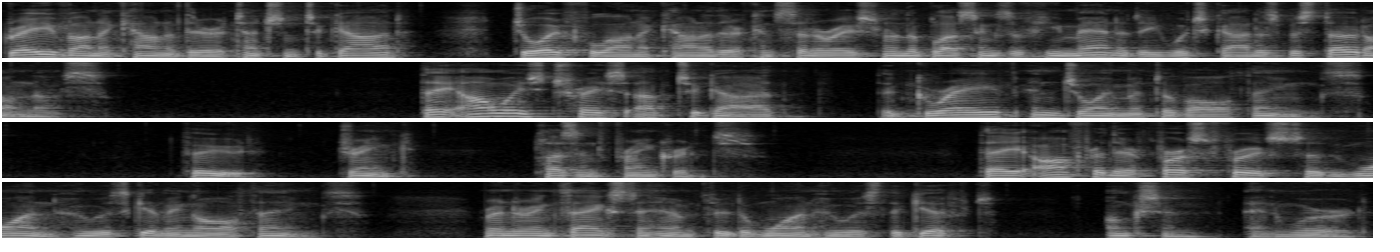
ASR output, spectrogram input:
grave on account of their attention to God, joyful on account of their consideration of the blessings of humanity which God has bestowed on us. They always trace up to God the grave enjoyment of all things food, drink, pleasant fragrance. They offer their first fruits to the one who is giving all things, rendering thanks to him through the one who is the gift, unction, and word.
